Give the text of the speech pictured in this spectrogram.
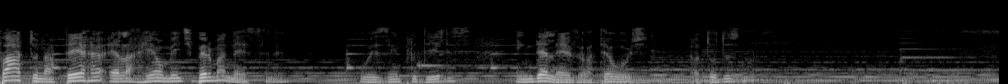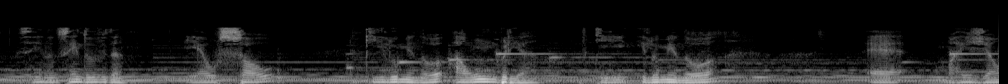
fato na Terra, ela realmente permanece. Né? O exemplo deles é indelével até hoje para todos nós. Sim, sem dúvida. E é o sol que iluminou a Úmbria, que iluminou é, uma região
